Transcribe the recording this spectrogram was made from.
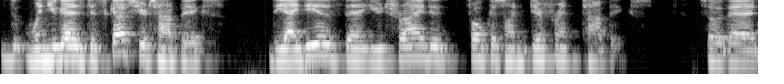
when you guys discuss your topics, the idea is that you try to focus on different topics so that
